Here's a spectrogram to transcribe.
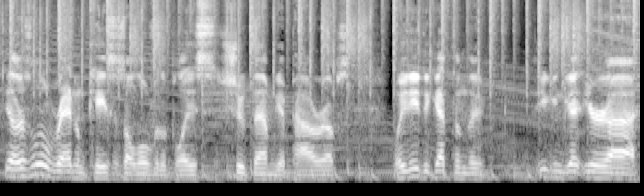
Yeah, there's little random cases all over the place. Shoot them, get power ups. Well, you need to get them to. You can get your uh,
